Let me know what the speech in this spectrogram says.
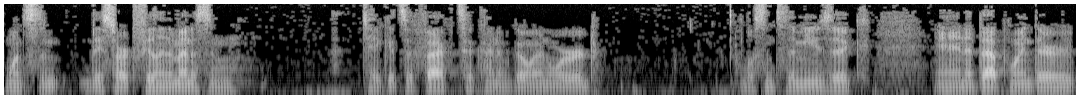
once the, they start feeling the medicine take its effect to kind of go inward, listen to the music, and at that point there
